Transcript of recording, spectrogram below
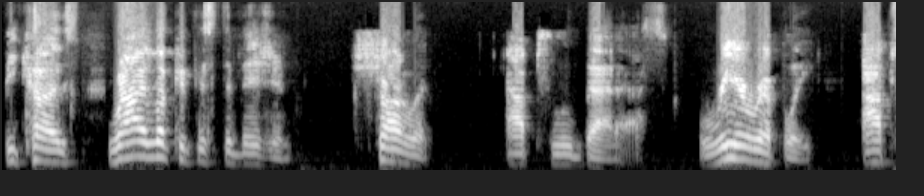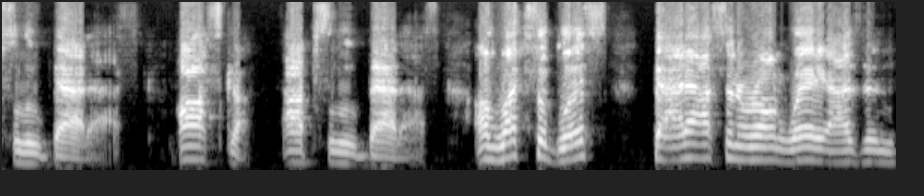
Because when I look at this division, Charlotte, absolute badass. Rhea Ripley, absolute badass. Asuka, absolute badass. Alexa Bliss, badass in her own way, as in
